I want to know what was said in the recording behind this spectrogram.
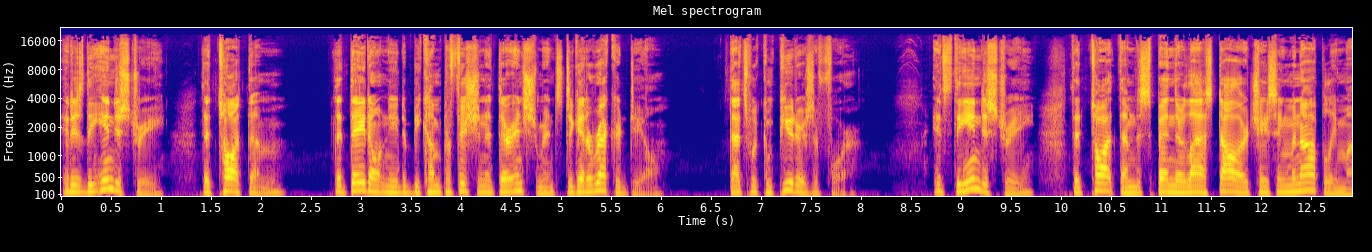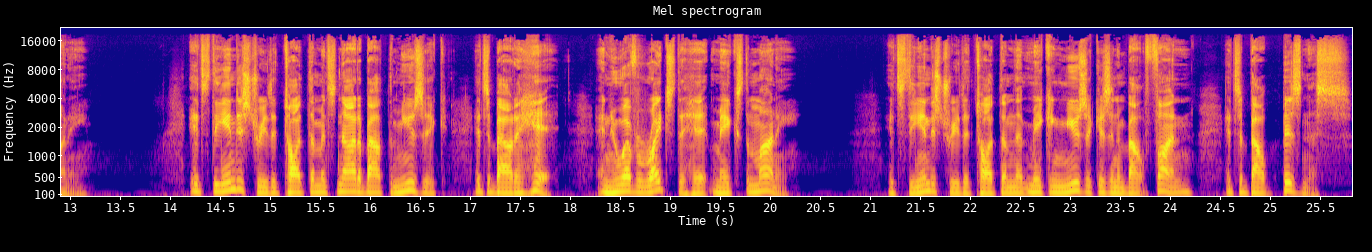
It is the industry that taught them that they don't need to become proficient at their instruments to get a record deal. That's what computers are for. It's the industry that taught them to spend their last dollar chasing monopoly money. It's the industry that taught them it's not about the music, it's about a hit, and whoever writes the hit makes the money. It's the industry that taught them that making music isn't about fun, it's about business.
